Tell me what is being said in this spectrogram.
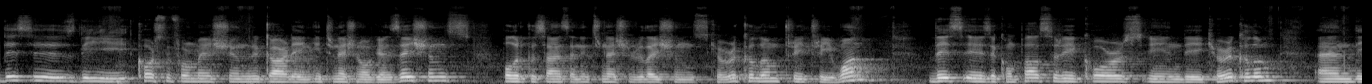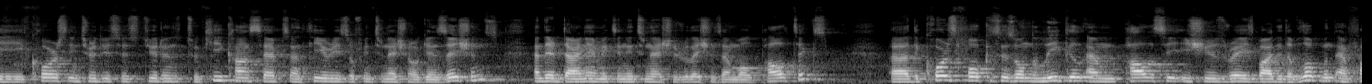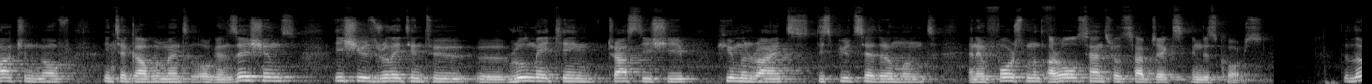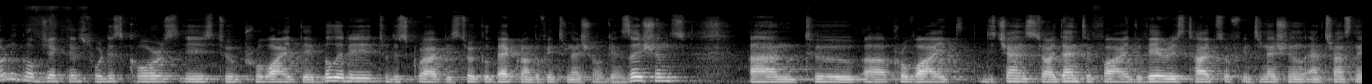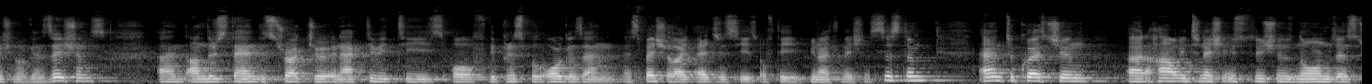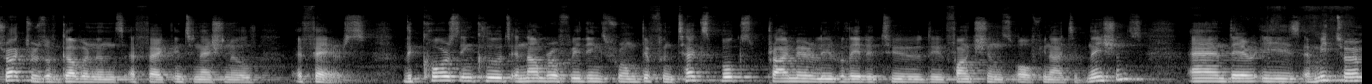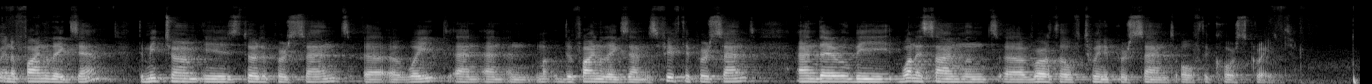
This is the course information regarding international organizations, political science and international relations curriculum 331. This is a compulsory course in the curriculum and the course introduces students to key concepts and theories of international organizations and their dynamics in international relations and world politics. Uh, the course focuses on the legal and policy issues raised by the development and functioning of intergovernmental organizations, issues relating to uh, rulemaking, trusteeship, human rights, dispute settlement, and enforcement are all central subjects in this course. The learning objectives for this course is to provide the ability to describe the historical background of international organizations and to uh, provide the chance to identify the various types of international and transnational organizations and understand the structure and activities of the principal organs and specialized agencies of the United Nations system, and to question uh, how international institutions, norms, and structures of governance affect international affairs. The course includes a number of readings from different textbooks, primarily related to the functions of United Nations, and there is a midterm and a final exam. The midterm is 30% uh, weight, and, and, and the final exam is 50%, and there will be one assignment uh, worth of 20% of the course grade.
